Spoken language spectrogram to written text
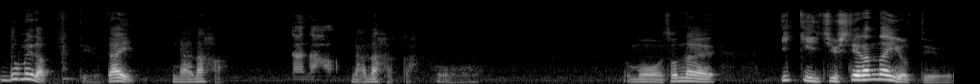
度目だっていう、第7波7波。?7 波か。うんもう、そんな、一喜一憂してらんないよっていう。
